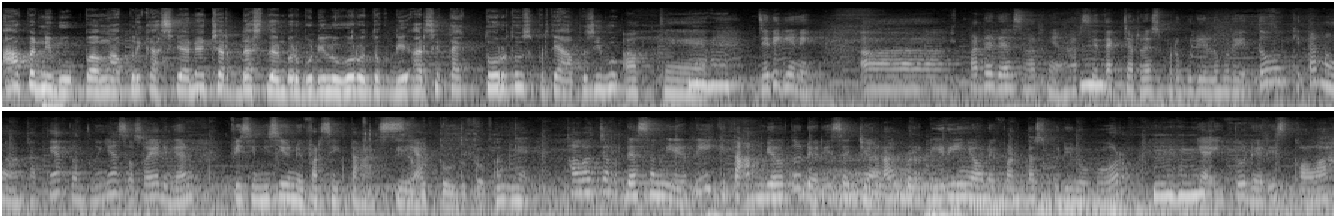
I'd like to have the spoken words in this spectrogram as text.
apa nih Bu pengaplikasiannya cerdas dan berbudi luhur untuk di arsitektur tuh seperti apa sih Bu? Oke, Mm-hmm. jadi gini, eh, pada dasarnya arsitek cerdas berbudi luhur itu kita mengangkatnya tentunya sesuai dengan visi misi universitas Iya, ya. betul, betul. Oke, kalau cerdas sendiri kita ambil tuh dari sejarah berdirinya Universitas Budi Luhur, yaitu dari sekolah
